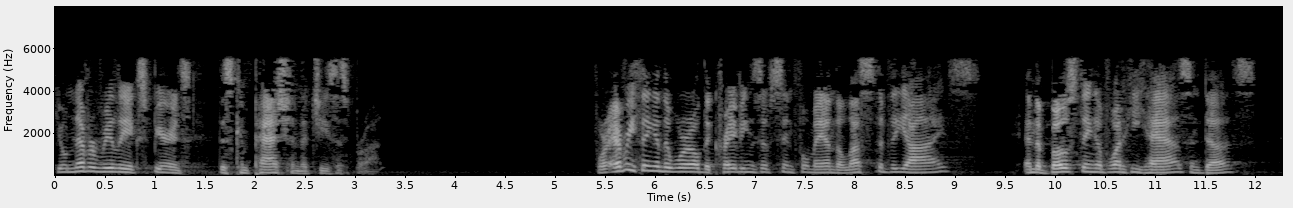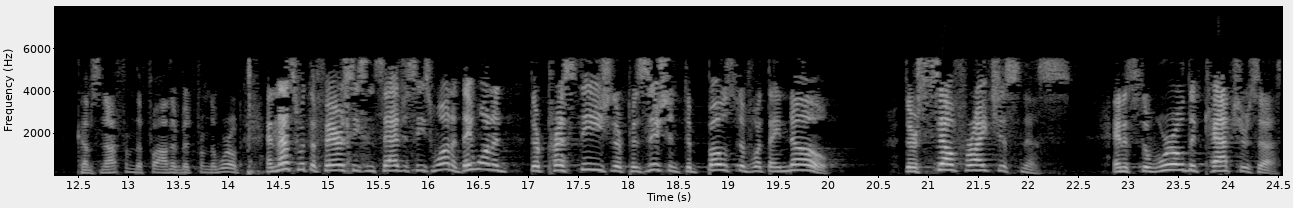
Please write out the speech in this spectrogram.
You'll never really experience this compassion that Jesus brought. For everything in the world, the cravings of sinful man, the lust of the eyes, and the boasting of what he has and does, comes not from the Father, but from the world. And that's what the Pharisees and Sadducees wanted. They wanted their prestige, their position, to boast of what they know. Their self righteousness. And it's the world that captures us.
